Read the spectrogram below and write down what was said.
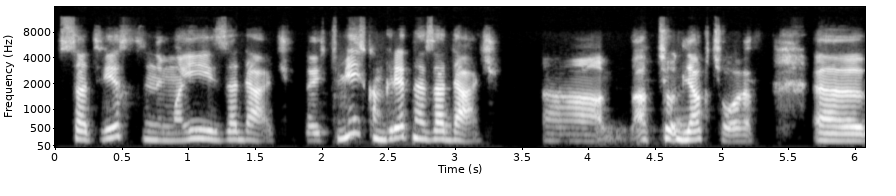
соответственны моей задаче. То есть у меня есть конкретная задача актер, для актеров. Э,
